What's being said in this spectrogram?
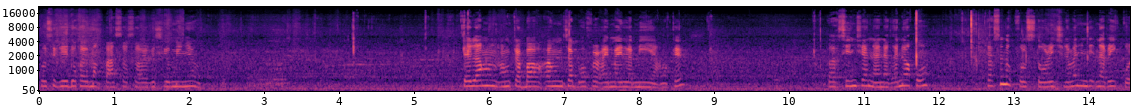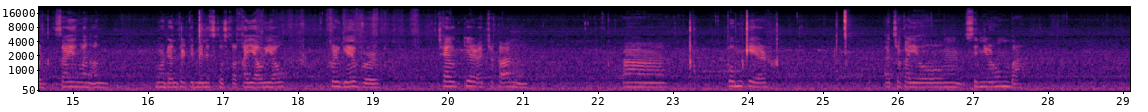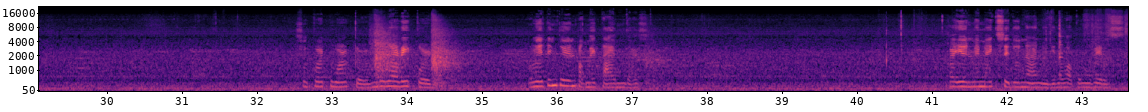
posigido kayo magpasa sa resume nyo. Kailangan ang trabaho, ang job offer ay may lamia, okay? Pasensya na, nag-ano ako, kaso nag full storage naman, hindi na record. Sayang lang ang more than 30 minutes ko sa kakayaw-yaw. Caregiver, childcare at saka ano, ah, home care, at saka yung senior home ba. Support worker, hindi na record. Ulitin ko yun pag may time guys. Kaya yun, may maiksi doon na ano, ginawa kong reels.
